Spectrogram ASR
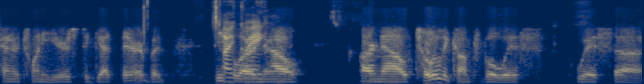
10 or 20 years to get there. But people are now are now totally comfortable with with uh,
